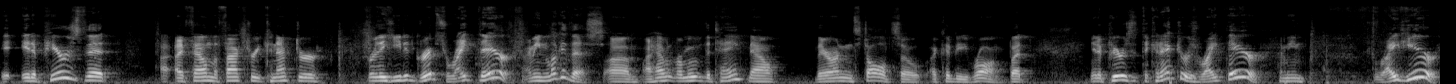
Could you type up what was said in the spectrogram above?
it, it, appears that I found the factory connector for the heated grips right there. I mean, look at this. Um, I haven't removed the tank. Now, they aren't installed, so I could be wrong. But it appears that the connector is right there. I mean, right here.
